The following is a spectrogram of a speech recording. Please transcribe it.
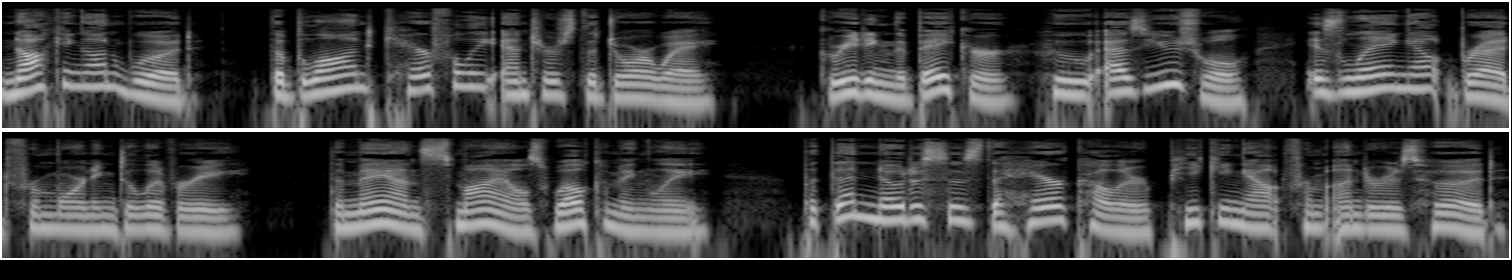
Knocking on wood, the blonde carefully enters the doorway, greeting the baker, who, as usual, is laying out bread for morning delivery. The man smiles welcomingly, but then notices the hair color peeking out from under his hood.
